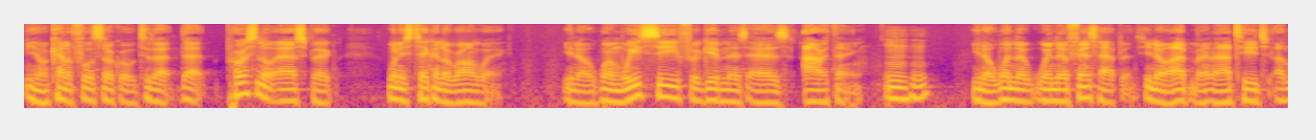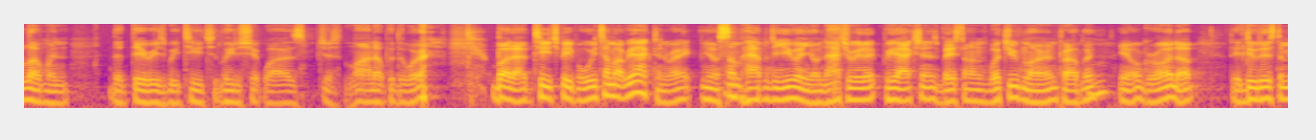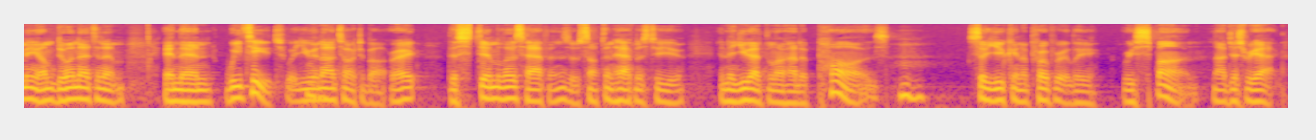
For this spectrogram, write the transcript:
you know, kind of full circle to that that personal aspect when it's taken the wrong way. You know, when we see forgiveness as our thing. Mm-hmm. You know, when the when the offense happens. You know, I man, I teach. I love when the theories we teach leadership wise just line up with the word. but I teach people we talking about reacting, right? You know, something happened to you and your natural re- reactions based on what you've learned, probably. You know, growing up, they do this to me, I'm doing that to them, and then we teach what you and I talked about, right? The stimulus happens or something happens to you, and then you have to learn how to pause so you can appropriately respond, not just react.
